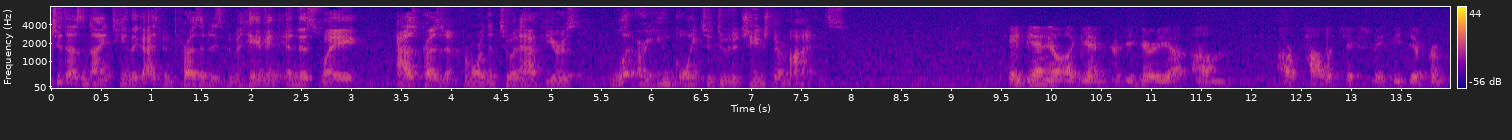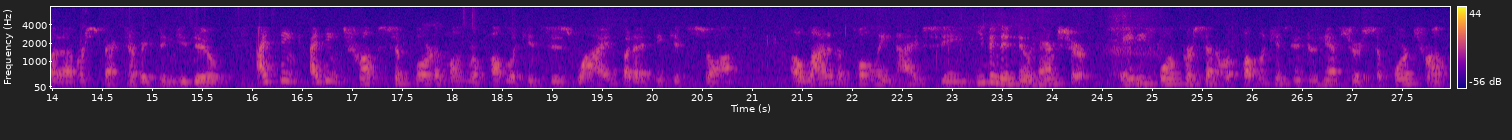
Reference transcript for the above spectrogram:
2019. The guy's been president. He's been behaving in this way as president for more than two and a half years. What are you going to do to change their minds? Hey, Daniel, again, good to hear you. Um, our politics may be different, but I respect everything you do. I think I think Trump's support among Republicans is wide, but I think it's soft a lot of the polling I've seen, even in New Hampshire, 84% of Republicans in New Hampshire support Trump,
